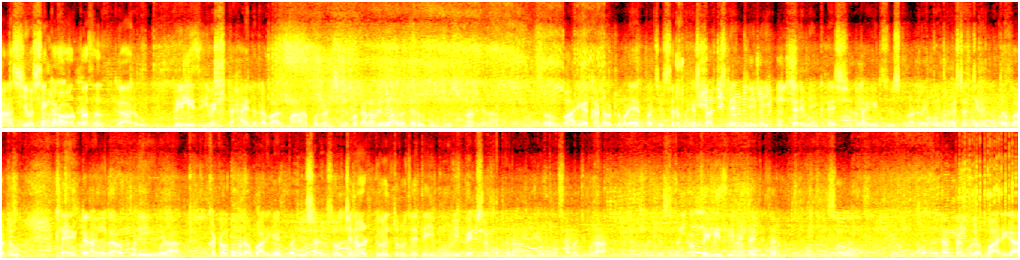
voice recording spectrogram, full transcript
మన శివశంకర్ వరప్రసాద్ గారు release event Hyderabad మాదాపూర్లోని శిల్పకళా వేదికలో జరుగుతుంది చూస్తున్నారు కదా. సో భారీగా కటౌట్లు కూడా ఏర్పాటు చేశారు. మెగాస్టార్ చిరంజీవి విక్టరీ వెంకటేష్ అలాగే ఇటు చూసుకున్నట్లయితే మెగాస్టార్ చిరంజీవితో పాటు డైరెక్టర్ అనిల్ రావుపూడి కూడా కటౌట్ కూడా భారీగా ఏర్పాటు చేశారు. సో జనవరి ట్వెల్త్ రోజు అయితే ఈ మూవీ ప్రేక్షకుల ముందు రానుంది దీనికి సంబంధించి కూడా మనం చూస్తున్నాం రిలీజ్ ఈవెంట్ అయితే జరుగుతుంది. సో ఇదంతా కూడా భారీగా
